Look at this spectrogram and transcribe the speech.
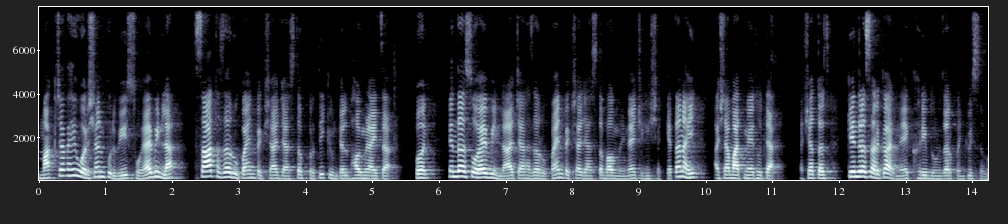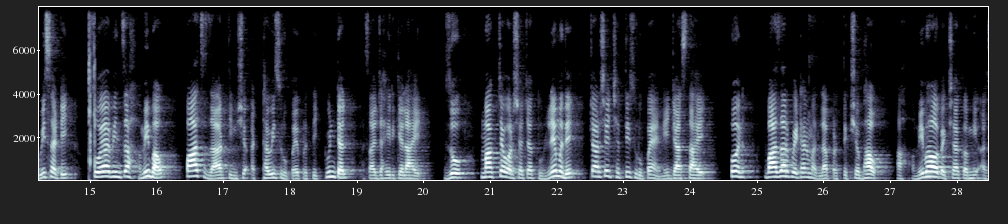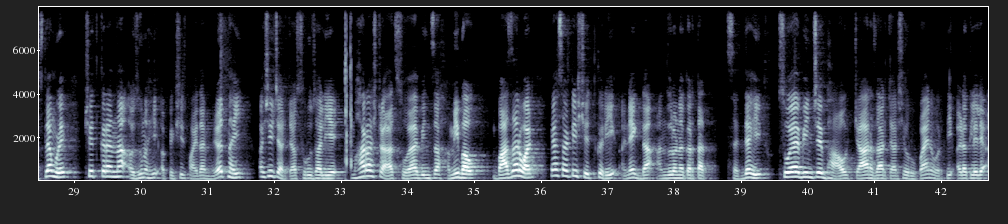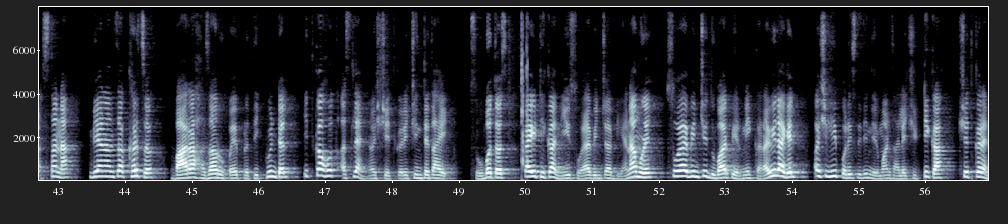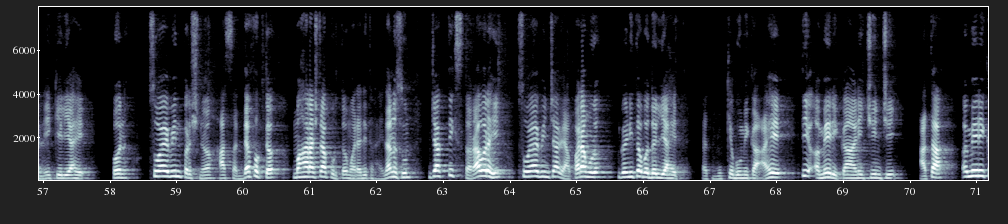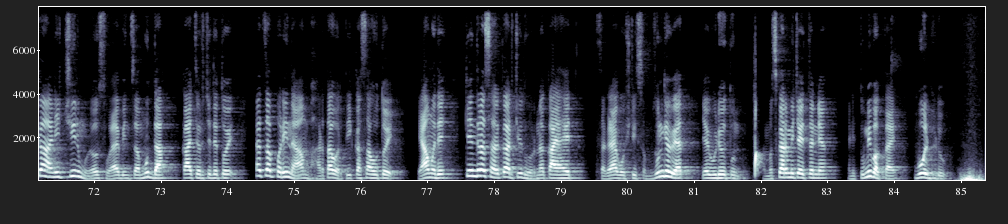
मागच्या काही वर्षांपूर्वी सोयाबीनला सात हजार रुपयांपेक्षा जास्त प्रति क्विंटल भाव मिळायचा. पण यंदा सोयाबीनला चार हजार रुपयांपेक्षा जास्त भाव मिळण्याचीही शक्यता नाही अशा बातम्या येत होत्या. अशातच केंद्र सरकारने खरीप दोन हजार पंचवीस सव्वीससाठी सोयाबीनचा हमी भाव पाच हजार तीनशे अठ्ठावीस रुपये प्रति क्विंटल असा जाहीर केला आहे जो मागच्या वर्षाच्या तुलनेमध्ये चारशे छत्तीस रुपयांनी जास्त आहे. पण बाजारपेठांमधला प्रत्यक्ष भाव हा हमी भावापेक्षा कमी असल्यामुळे शेतकऱ्यांना अजूनही अपेक्षित फायदा मिळत नाही अशी चर्चा सुरू झाली आहे. महाराष्ट्रात सोयाबीनचा हमी भाव बाजारवाढ यासाठी शेतकरी अनेकदा आंदोलनं करतात. सध्याही सोयाबीनचे भाव चार हजार चारशे रुपयांवरती अडकलेले असताना बियाणांचा खर्च बारा हजार रुपये प्रति क्विंटल इतका होत असल्यानं शेतकरी चिंतेत आहे. सोबतच काही ठिकाणी सोयाबीनच्या बियाणामुळे सोयाबीनची दुबार पेरणी करावी लागेल अशी ही परिस्थिती निर्माण झाल्याची टीका शेतकऱ्यांनी केली आहे. पण सोयाबीन प्रश्न हा सध्या फक्त महाराष्ट्रापुरतं मर्यादित राहिला नसून जागतिक स्तरावरही सोयाबीनच्या व्यापारामुळं गणितं बदलली आहेत. त्यात मुख्य भूमिका आहे ती अमेरिका आणि चीनची. आता अमेरिका आणि चीनमुळं सोयाबीनचा मुद्दा का चर्चेत येतोय? त्याचा परिणाम भारतावरती कसा होतोय? यामध्ये केंद्र सरकारची धोरणं काय आहेत? सगळ्या गोष्टी समजून घेऊयात या व्हिडिओतून. नमस्कार मी चैतन्य आणि तुम्ही बघताय बोल भिडू.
